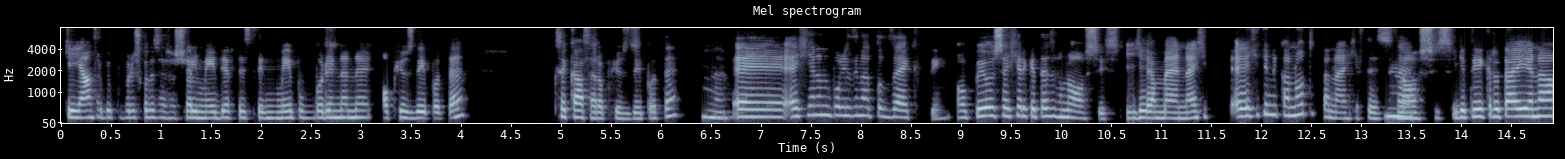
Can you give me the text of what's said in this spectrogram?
και οι άνθρωποι που βρίσκονται στα social media αυτή τη στιγμή, που μπορεί να είναι οποιοδήποτε, ξεκάθαρα οποιοδήποτε, ναι. ε, έχει έναν πολύ δυνατό δέκτη, ο οποίος έχει αρκετές γνώσεις για μένα. Έχει, έχει την ικανότητα να έχει αυτές τις ναι. γνώσεις, γιατί κρατάει ένα,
